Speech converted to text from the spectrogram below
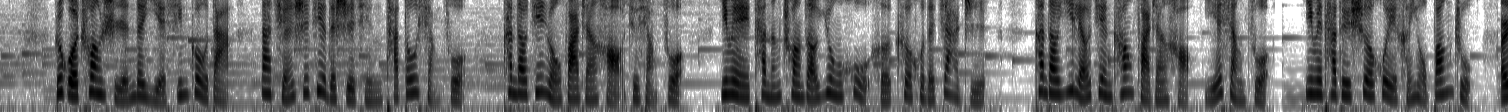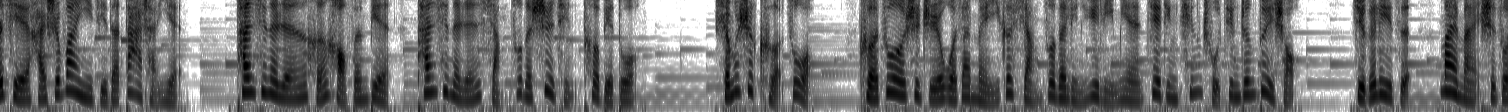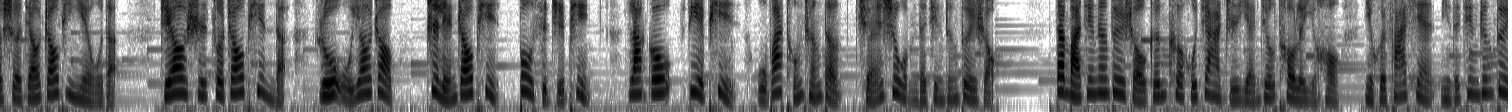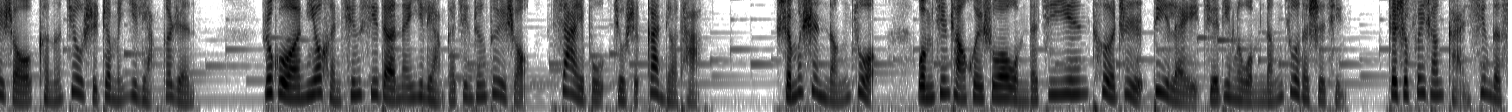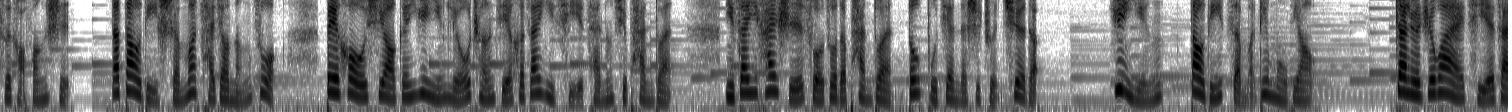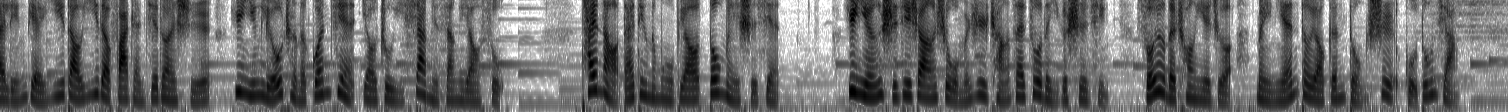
如果创始人的野心够大，那全世界的事情他都想做。看到金融发展好就想做，因为他能创造用户和客户的价值；看到医疗健康发展好也想做，因为他对社会很有帮助，而且还是万亿级的大产业。贪心的人很好分辨，贪心的人想做的事情特别多。什么是可做？可做是指我在每一个想做的领域里面界定清楚竞争对手。举个例子，麦麦是做社交招聘业务的，只要是做招聘的，如五幺招、智联招聘、Boss 直聘、拉钩、猎聘、五八同城等，全是我们的竞争对手。但把竞争对手跟客户价值研究透了以后，你会发现你的竞争对手可能就是这么一两个人。如果你有很清晰的那一两个竞争对手，下一步就是干掉他。什么是能做？我们经常会说，我们的基因、特质、壁垒决定了我们能做的事情，这是非常感性的思考方式。那到底什么才叫能做？背后需要跟运营流程结合在一起，才能去判断。你在一开始所做的判断都不见得是准确的。运营到底怎么定目标？战略之外，企业在零点一到一的发展阶段时，运营流程的关键要注意下面三个要素。拍脑袋定的目标都没实现，运营实际上是我们日常在做的一个事情。所有的创业者每年都要跟董事、股东讲，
